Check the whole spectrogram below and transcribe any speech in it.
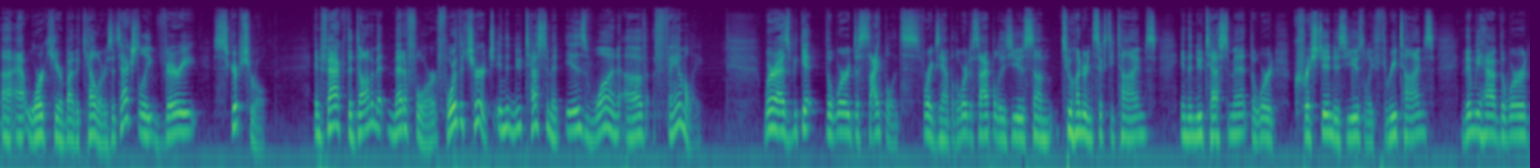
uh, at work here by the Kellers. It's actually very scriptural. In fact, the dominant metaphor for the church in the New Testament is one of family. Whereas we get the word disciple, it's, for example, the word disciple is used some 260 times in the New Testament. The word Christian is used only three times. Then we have the word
